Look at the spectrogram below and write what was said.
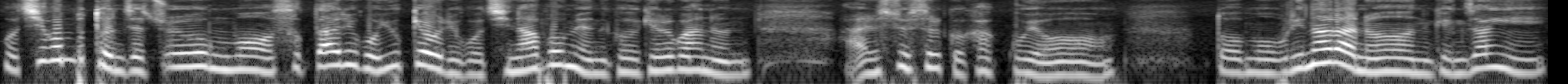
뭐 지금부터 이제 쭉 뭐 석 달이고 6개월이고 지나보면 그 결과는 알 수 있을 것 같고요. 또 뭐 우리나라는 굉장히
